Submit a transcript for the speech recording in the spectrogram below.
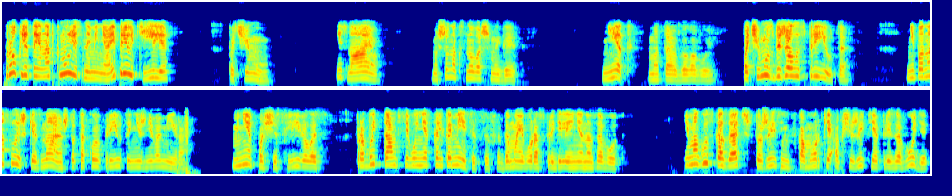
Проклятые наткнулись на меня и приютили». «Почему?» «Не знаю». Мышонок снова шмыгает. «Нет», — мотаю головой. «Почему сбежал из приюта?» Не понаслышке знаю, что такое приюты Нижнего мира. Мне посчастливилось пробыть там всего несколько месяцев до моего распределения на завод. И могу сказать, что жизнь в коморке общежития при заводе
